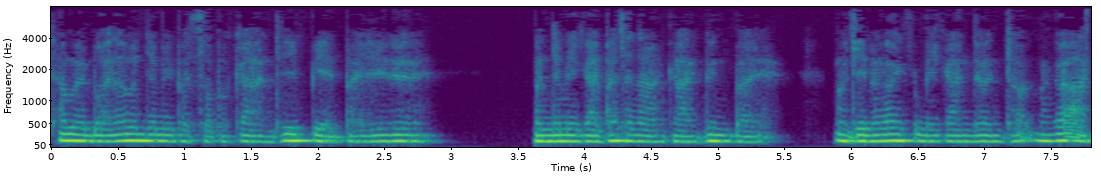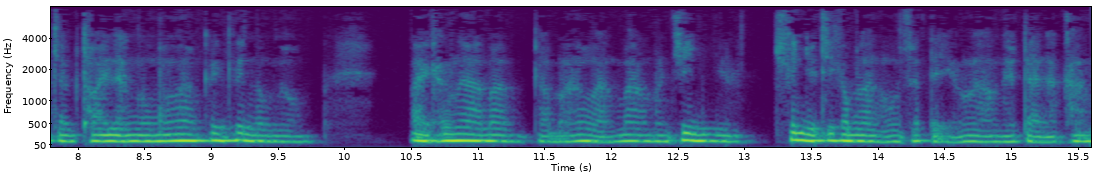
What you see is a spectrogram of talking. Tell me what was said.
ทำบ่อยๆแล้วมันจะมีประสบการณ์ที่เปลี่ยนไปเรื่อยๆมันจะมีการพัฒนาการขึ้นไปบางทีมันก็มีการเดินถอยมันก็อาจจะถอยหลังลงมากขึ้นขึ้นลงลงไปข้างหน้าบ้างกลับมาข้างหลังบ้างมันขึ้นอยู่ขึ้นอยู่ที่กำลังของสติของเราในแต่ละครั้ง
